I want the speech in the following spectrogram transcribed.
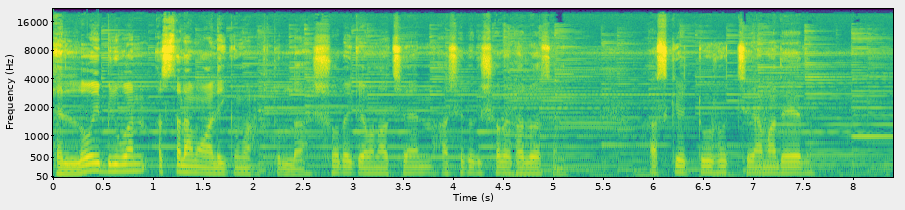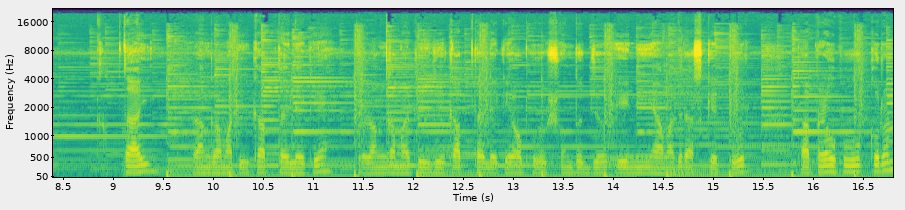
হ্যালো এভরিওয়ান আসসালামু আলাইকুম রহমতুল্লাহ। সবাই কেমন আছেন? আশা করি সবাই ভালো আছেন। আজকের ট্যুর হচ্ছে আমাদের কাপ্তাই, রাঙ্গামাটির কাপ্তাই লেকে। রাঙ্গামাটির যে কাপ্তাই লেকে অপরূপ সৌন্দর্য, এই নিয়ে আমাদের আজকের ট্যুর তো আপনারা উপভোগ করুন।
